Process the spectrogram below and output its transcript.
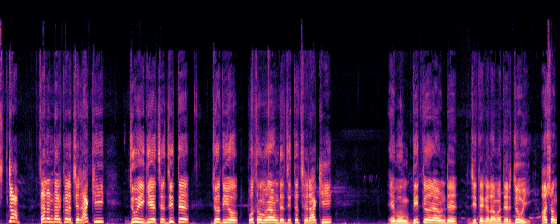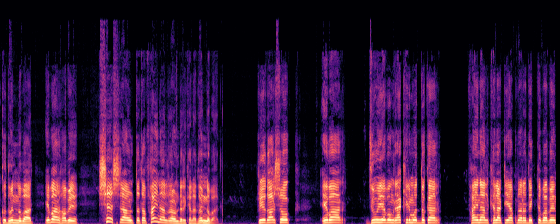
স্টপ স্যালেন্ডার করেছে রাখি। জুই গিয়েছে জিতে, যদিও প্রথম রাউন্ডে জিতেছে রাখি এবং দ্বিতীয় রাউন্ডে জিতে গেল আমাদের জুই অসংখ্য ধন্যবাদ। এবার হবে শেষ রাউন্ড তথা ফাইনাল রাউন্ডের খেলা। ধন্যবাদ। প্রিয় দর্শক, এবার জুই এবং রাখির মধ্যকার ফাইনাল খেলাটি আপনারা দেখতে পাবেন।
